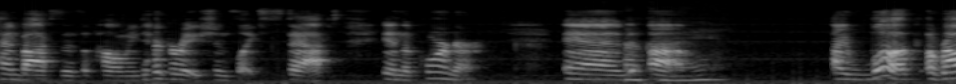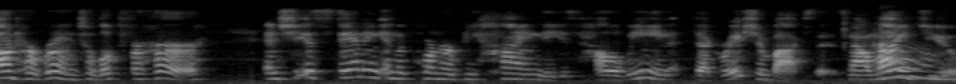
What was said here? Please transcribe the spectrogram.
10 boxes of Halloween decorations like stacked in the corner and okay. um, I look around her room to look for her, and she is standing in the corner behind these Halloween decoration boxes. Now, mind oh. you,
